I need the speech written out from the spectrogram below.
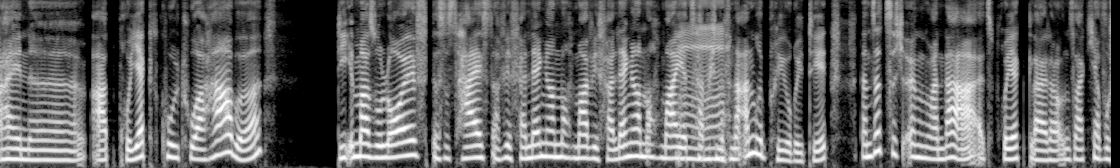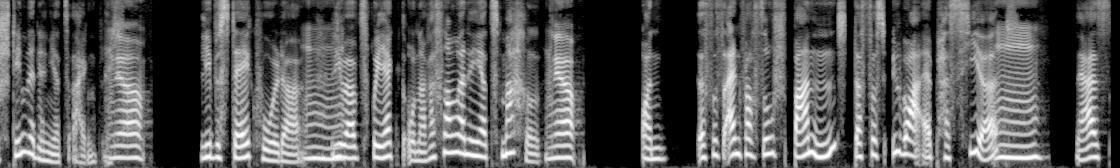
eine Art Projektkultur habe, die immer so läuft, dass es heißt, ach, wir verlängern nochmal, wir verlängern nochmal, jetzt mhm. habe ich noch eine andere Priorität, dann sitze ich irgendwann da als Projektleiter und sage, ja, wo stehen wir denn jetzt eigentlich? Ja. Liebe Stakeholder, mhm. lieber Projektowner, was sollen wir denn jetzt machen? Ja. Und das ist einfach so spannend, dass das überall passiert. Mhm. Ja, es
